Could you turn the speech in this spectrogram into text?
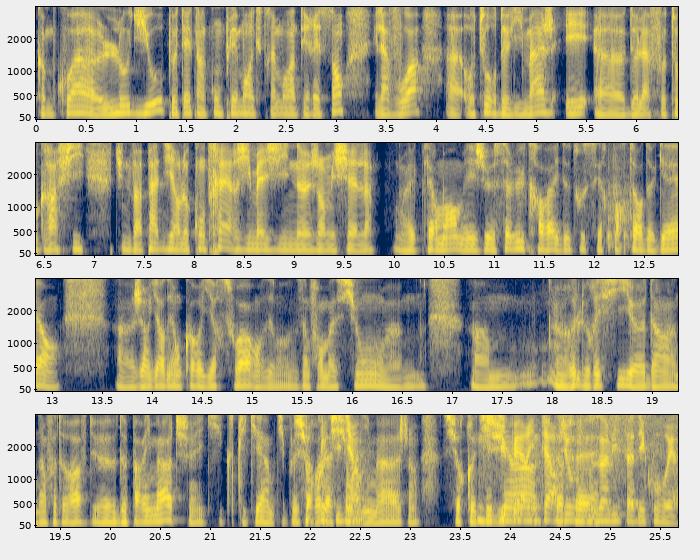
comme quoi l'audio peut être un complément extrêmement intéressant et la voix autour de l'image et de la photographie. Tu ne vas pas dire le contraire, j'imagine, Jean-Michel. Oui, clairement, mais je salue le travail de tous ces reporters de guerre. Euh, J'ai regardé encore hier soir aux, informations euh, euh, le récit d'un photographe de, de, Paris Match qui expliquait un petit peu sur relation à l'image, sur quotidien. Une super interview, je vous invite à découvrir.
